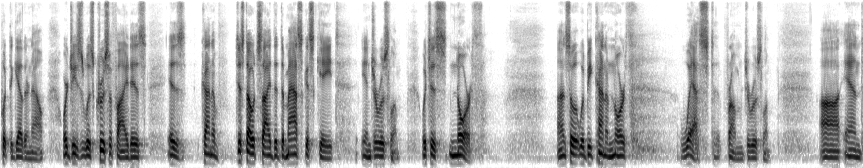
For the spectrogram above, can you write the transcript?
put together now, where Jesus was crucified is, is kind of just outside the Damascus gate in Jerusalem, which is north. Uh, so it would be kind of northwest from Jerusalem. Uh, and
